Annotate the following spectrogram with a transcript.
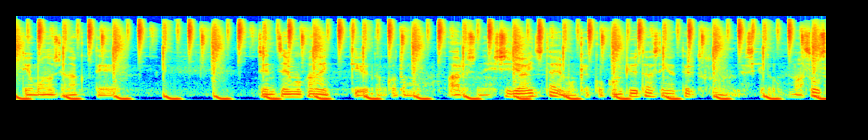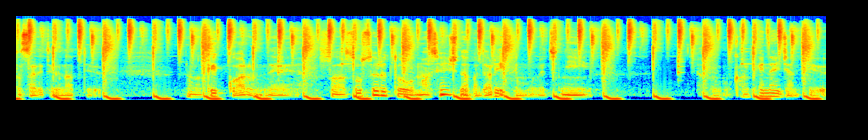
っていうものじゃなくて全然動かないっていうようなこともあるしね。試合自体も結構コンピューター戦やってるとそうなんですけど、まあ、操作されてるなっていうのが結構あるんでさあそうすると、まあ、選手なんか誰いても別にあの関係ないじゃんっていう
